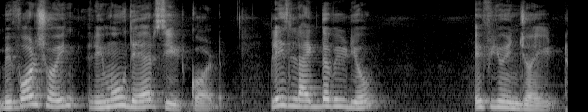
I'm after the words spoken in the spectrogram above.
before showing remove their seed coat. Please like the video if you enjoy it.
